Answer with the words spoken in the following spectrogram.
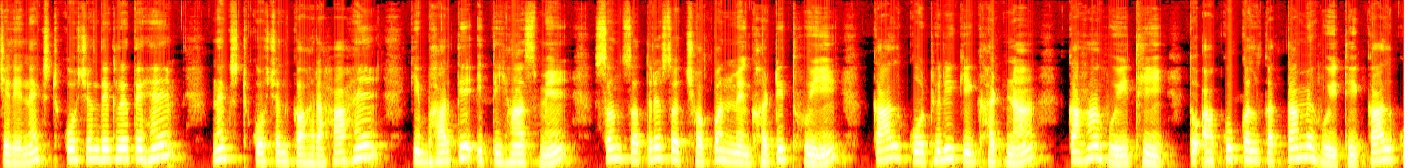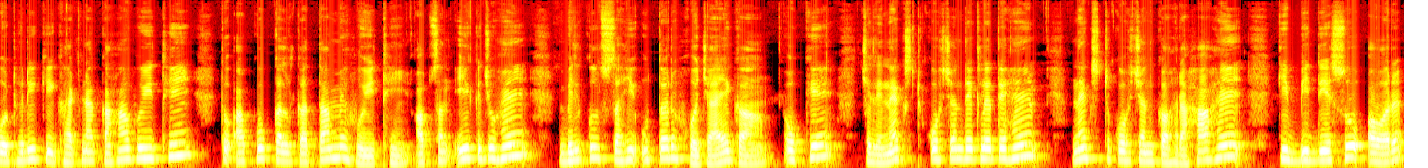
चलिए नेक्स्ट क्वेश्चन देख लेते हैं। नेक्स्ट क्वेश्चन कह रहा है कि भारतीय इतिहास में सन सत्रह सौ छप्पन में घटित हुई काल कोठरी की घटना कहाँ हुई थी? तो आपको कलकत्ता में हुई थी। काल कोठरी की घटना कहाँ हुई थी? तो आपको कलकत्ता में हुई थी। ऑप्शन एक जो है, बिल्कुल सही उत्तर हो जाएगा। ओके, चलिए नेक्स्ट क्वेश्चन देख लेते हैं। नेक्स्ट क्वेश्चन कह रहा है कि विदेशों और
